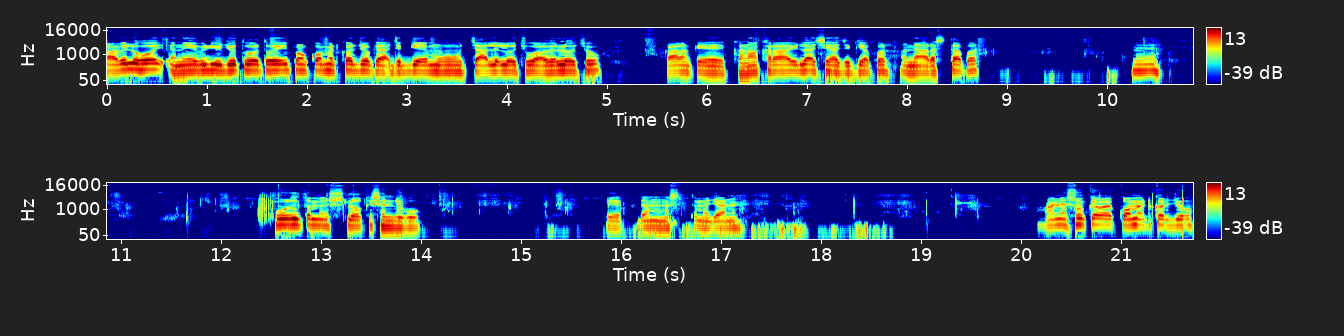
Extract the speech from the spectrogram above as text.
આવેલું હોય અને એ વીડિયો જોતો હોય તો એ પણ કોમેન્ટ કરજો કે આ જગ્યાએ હું ચાલેલો છું, આવેલો છું. કારણ કે ઘણા ખરા આવેલા છે આ જગ્યા પર અને આ રસ્તા પર. ને ફૂલ તમે લોકેશન જુઓ. એકદમ મસ્ત મજાનું. આને શું કહેવાય કોમેન્ટ કરજો.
